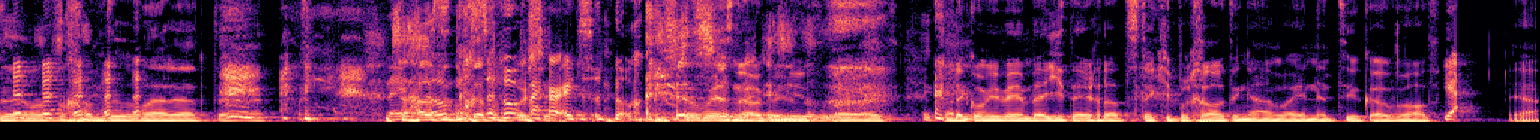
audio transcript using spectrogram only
eh, wat we gaan doen. Maar dat, eh, Nee, Ze houdt het nog voor zich. is het nog niet. Zover is het ook weer niet. Maar dan kom je weer een beetje tegen dat stukje begroting aan waar je het natuurlijk over had. Ja, Ja.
